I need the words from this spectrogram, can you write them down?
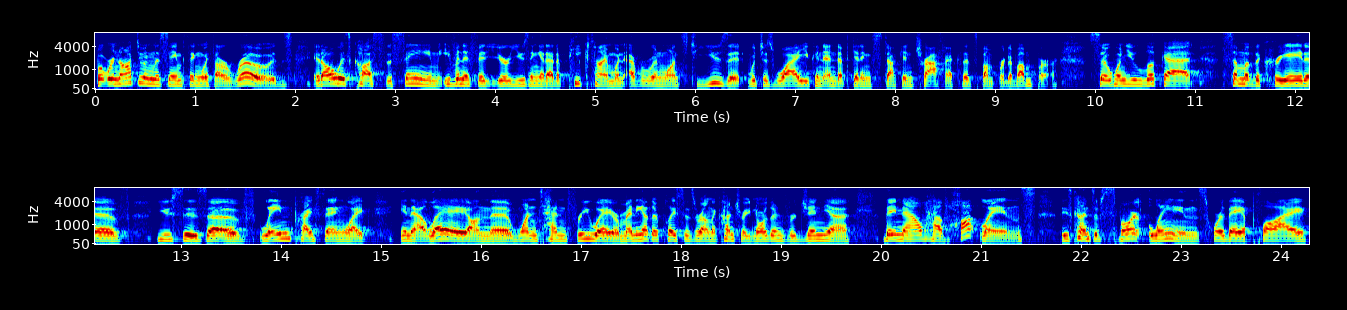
But we're not doing the same thing with our roads. It always costs the same, even if it, you're using it at a peak time when everyone wants to use it, which is why you can end up getting stuck in traffic that's bumper to bumper. So when you look at some of the creative uses of lane pricing, like in LA on the 110 freeway or many other places around the country, Northern Virginia, they now have hot lanes, these kinds of smart lanes where they apply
